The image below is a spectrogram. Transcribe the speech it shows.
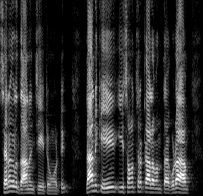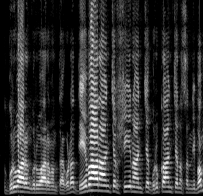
శనగలు దానం చేయటం ఒకటి. దానికి ఈ సంవత్సర కాలం అంతా కూడా గురువారం గురువారం అంతా కూడా దేవానాంచ ఋషీనాంచ గురుకాంచన సన్నిభం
